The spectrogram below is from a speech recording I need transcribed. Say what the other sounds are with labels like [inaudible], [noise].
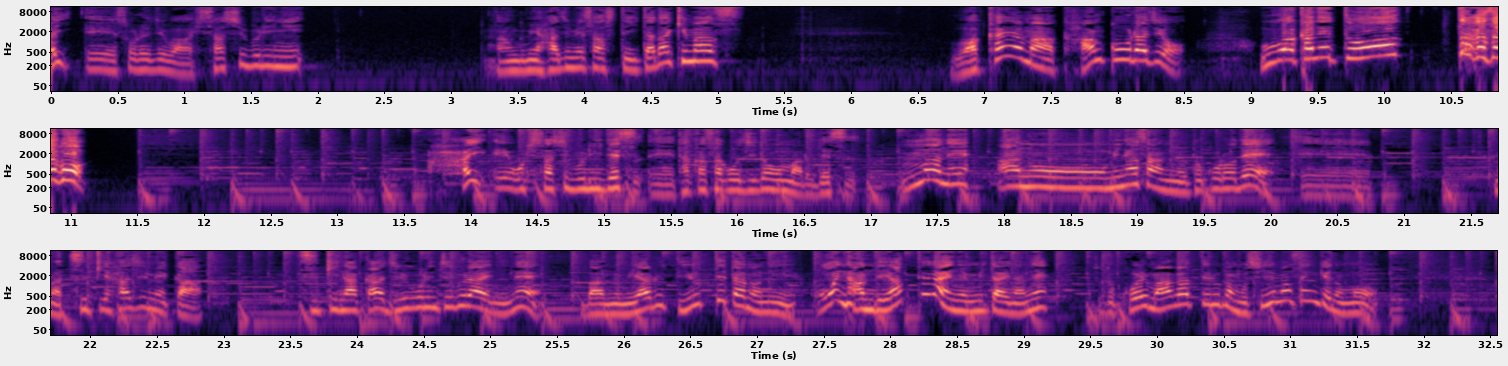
はい、えー、それでは久しぶりに番組始めさせていただきます。和歌山観光ラジオ、和歌ネット高砂はい、えー、お久しぶりです。えー、高砂児童丸です。まあね、あのー皆さんのところで、えー、まあ月始めか、月中15日ぐらいにね、番組やるって言ってたのに、お前なんでやってないねんみたいなね、ょっと声も上がってるかもしれませんけども、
